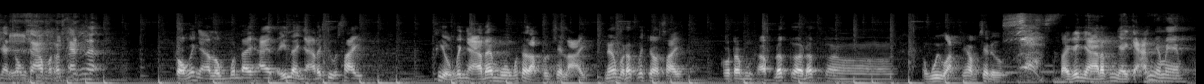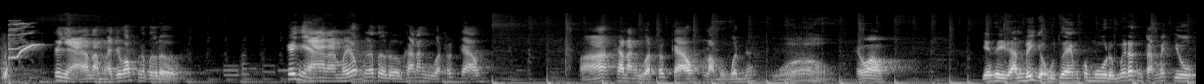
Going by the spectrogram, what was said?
Nhà cao cao mà nó trắng á. Còn cái nhà lùng bên đây 2 tỷ là nhà đó chưa xây. Thí dụ cái nhà đó mua có thể lập lên xây lại. Nếu mà đất nó cho xây còn trong trường hợp đất đất uh, quy hoạch thì không xây được. Tại cái nhà đó cũng nhạy cảm nha mấy em. Cái nhà nằm ngay chỗ góc ngã tư đường. Cái nhà nằm ngay góc ngã tư đường khả năng quy hoạch rất cao. Đó, khả năng quy hoạch rất cao làm bùng binh đó. Wow. Hiểu không? Vậy thì anh ví dụ tụi em có mua được mấy đất 100 mét vuông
